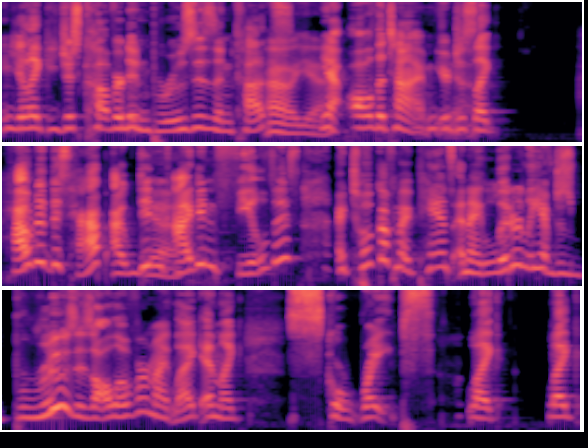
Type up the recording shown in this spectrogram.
And you're like, you just covered in bruises and cuts. Oh, yeah. yeah, all the time. You're just like, how did this happen? I didn't. Yeah. I didn't feel this. I took off my pants and I literally have just bruises all over my leg and like scrapes, like like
